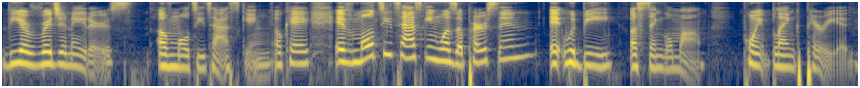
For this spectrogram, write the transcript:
the originators of multitasking, okay? If multitasking was a person, it would be a single mom. Point blank, period.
